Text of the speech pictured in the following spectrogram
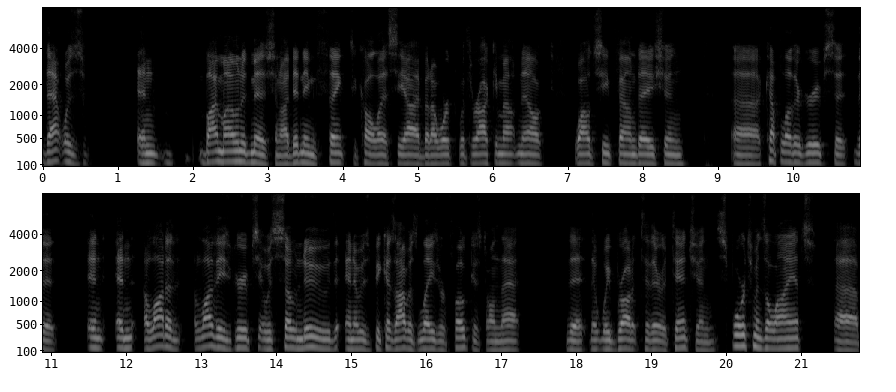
that was, and by my own admission, I didn't even think to call SCI, but I worked with Rocky Mountain Elk, Wild Sheep Foundation, uh, a couple other groups that that and and a lot of a lot of these groups it was so new that, and it was because I was laser focused on that that that we brought it to their attention. Sportsmen's Alliance uh,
